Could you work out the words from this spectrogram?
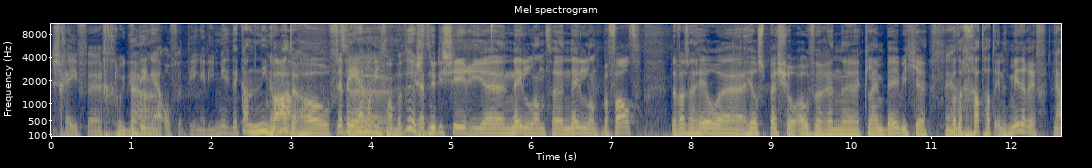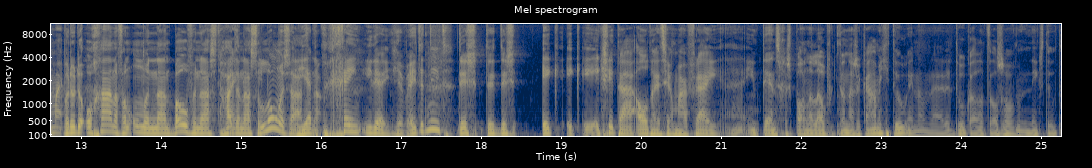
Scheef eh, gegroeide Ja. dingen of dingen die mis... Dat kan niet normaal. Waterhoofd. Daar ben je helemaal eh, niet van bewust. Je hebt nu die serie eh, Nederland, eh, Nederland bevalt. Er was een heel, eh, heel special over een eh, klein babytje Ja. wat een gat had in het middenrif. Nou, maar Waardoor de organen van onder naar boven naast het hart en naast de longen zaten. je hebt Nou, geen idee. je weet het niet. Dus, dus, dus ik, ik, ik zit daar altijd zeg maar vrij eh, intens gespannen. Loop ik dan naar zijn kamertje toe. En dan eh, dat doe ik altijd alsof het niks doet.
